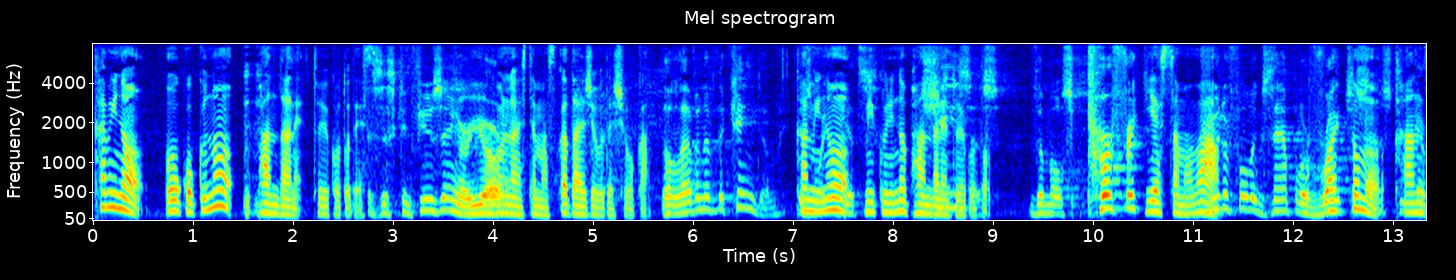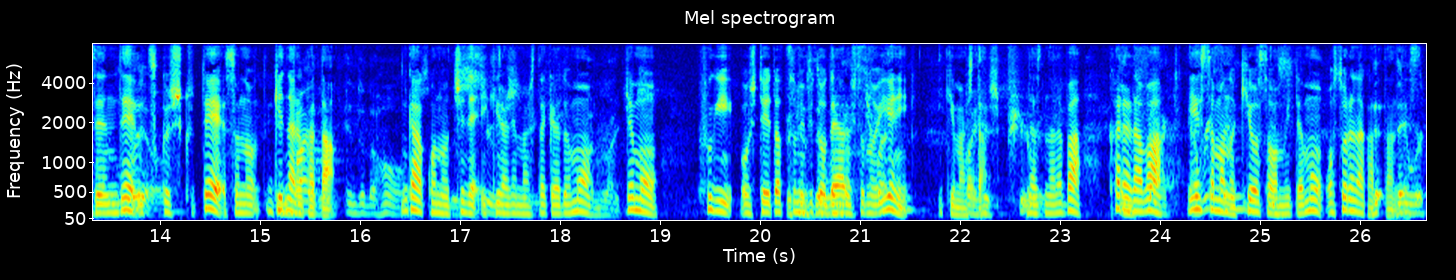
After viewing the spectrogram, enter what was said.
神の王国のパンダネということです。混乱してますか？大丈夫でしょうか？神の御国のパンダネということ。イエス様は最も完全で美しくてその義なる方がこの地で生きられましたけれどもでも不義をしていた罪人である人の家に行きましたなぜならば彼らはイエス様の清さを見ても恐れなかったんです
